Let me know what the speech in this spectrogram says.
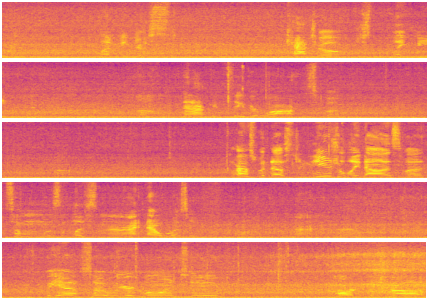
and let me just catch up, just leave me. Um, and I can see their lights, but um, that's what Dustin usually does, but someone wasn't listening right now, was he? But yeah, so we are going to park the truck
